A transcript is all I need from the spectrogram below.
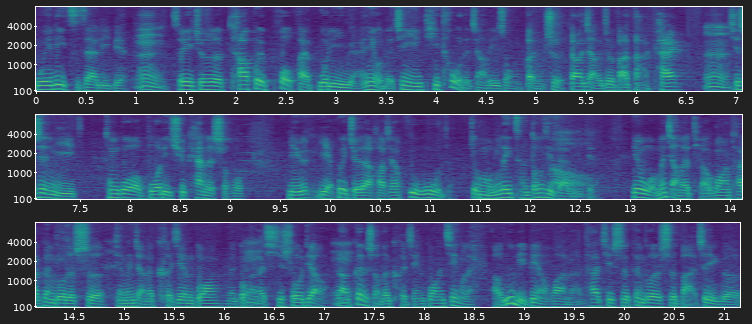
微粒子在里边，嗯，所以就是它会破坏玻璃原有的晶莹剔透的这样的一种本质。刚刚讲的就是把它打开，嗯其实你通过玻璃去看的时候，你也会觉得好像雾雾的，就蒙了一层东西在里边。哦因为我们讲的调光，它更多的是前面讲的可见光，能够把它吸收掉，让更少的可见光进来。啊，物理变化呢，它其实更多的是把这个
